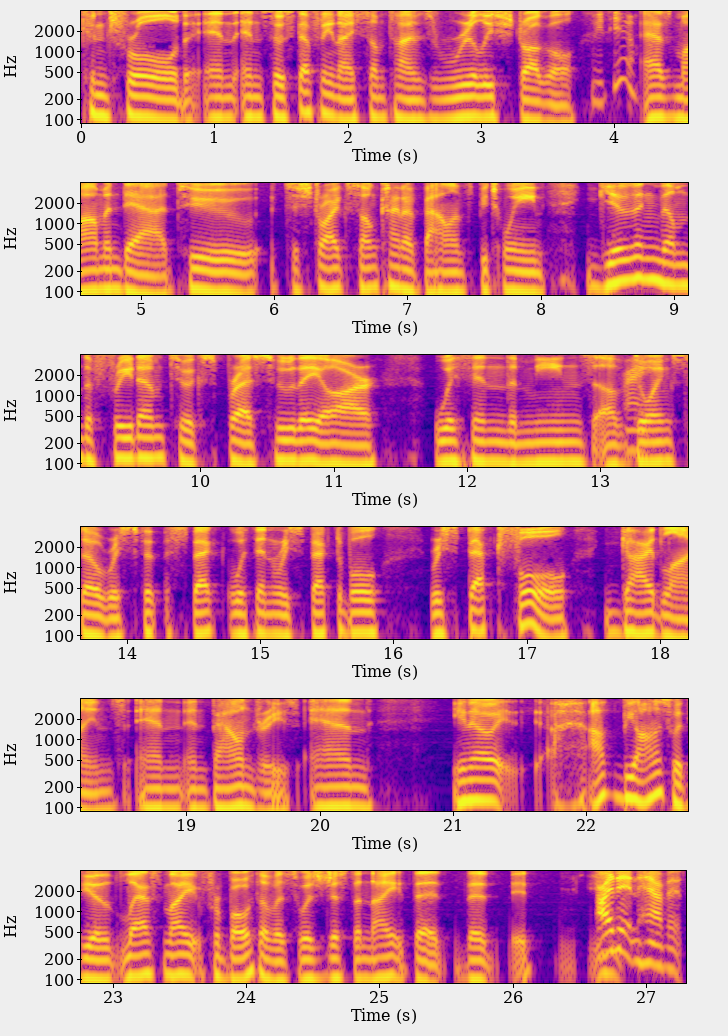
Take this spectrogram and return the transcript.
controlled and and so Stephanie and I sometimes really struggle We do. as mom and dad to to strike some kind of balance between giving them the freedom to express who they are within the means of Right. doing so respe- respect within respectable respectful guidelines and and boundaries and you know I'll be honest with you last night for both of us was just a night that that it I didn't have it.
